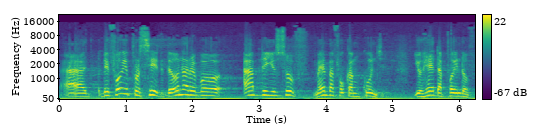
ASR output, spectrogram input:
Uh, before you proceed, the Honorable Abdi Yusuf, member for Kamukunji, you had a point of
